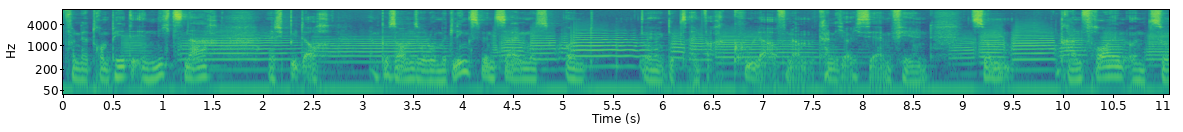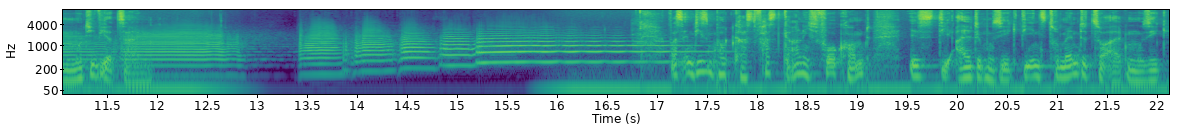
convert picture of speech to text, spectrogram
von der Trompete in nichts nach. Er spielt auch ein Posaunensolo mit links, wenn es sein muss. Und äh, gibt es einfach coole Aufnahmen. Kann ich euch sehr empfehlen. Zum dran freuen und zum motiviert sein. Was in diesem Podcast fast gar nicht vorkommt, ist die alte Musik, die Instrumente zur alten Musik.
